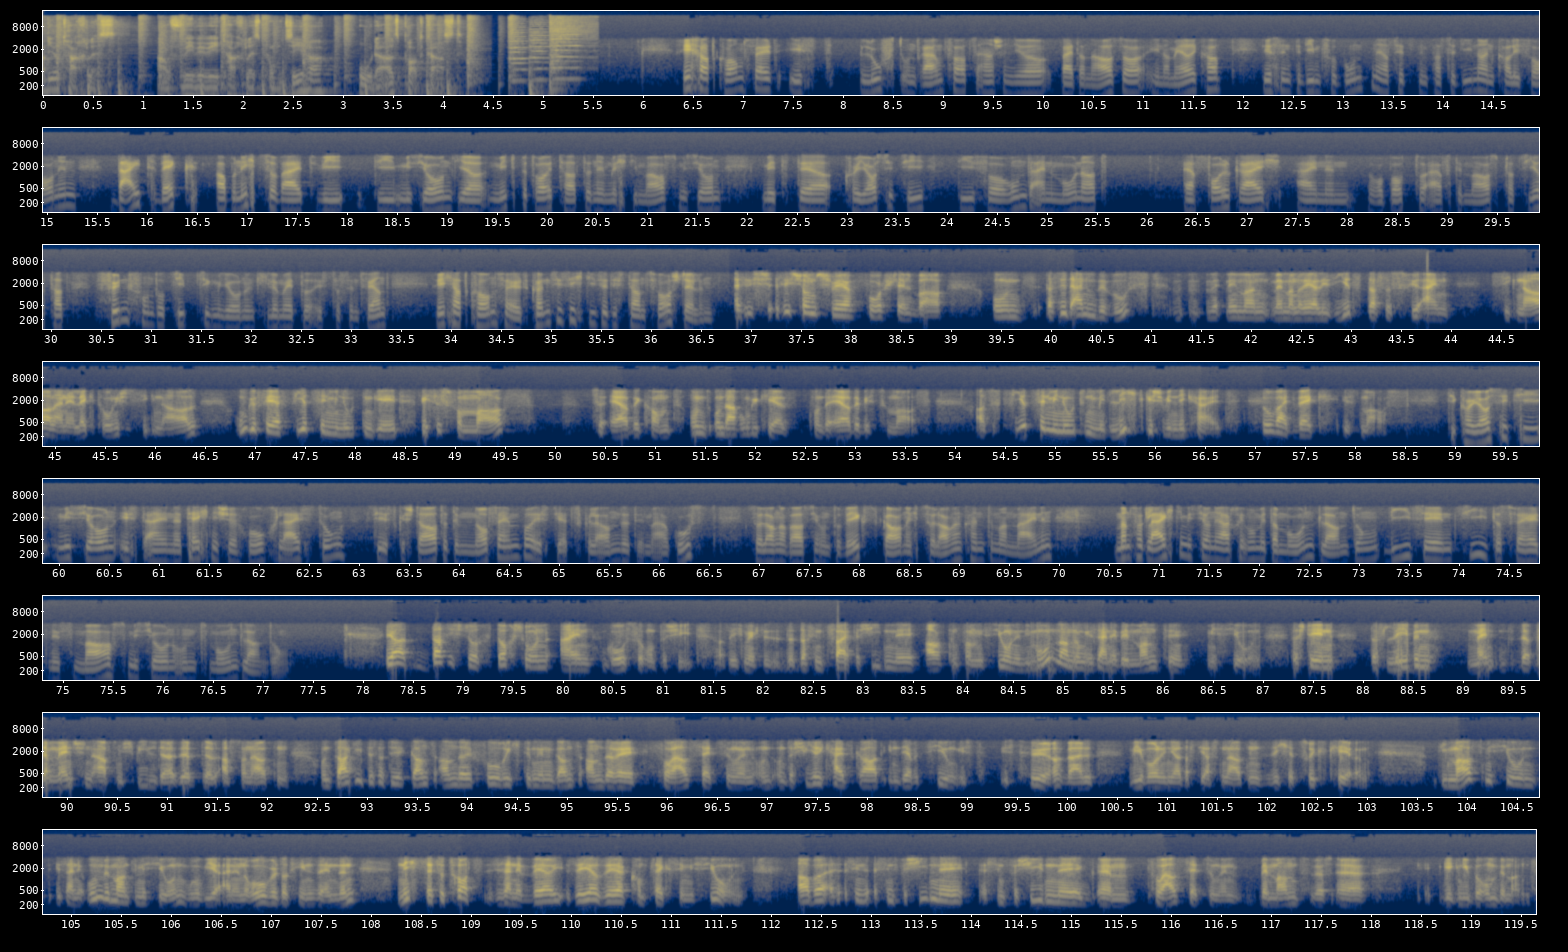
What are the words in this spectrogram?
Radio Tachles auf www.tachles.ch oder als Podcast. Richard Kornfeld ist Luft- und Raumfahrtsingenieur bei der NASA in Amerika. Wir sind mit ihm verbunden. Er sitzt in Pasadena in Kalifornien, weit weg, aber nicht so weit wie die Mission, die er mitbetreut hatte, nämlich die Mars-Mission mit der Curiosity, die vor rund einem Monat erfolgreich einen Roboter auf dem Mars platziert hat. 570 Millionen Kilometer ist das entfernt. Richard Kornfeld, können Sie sich diese Distanz vorstellen? Es ist, es ist schon schwer vorstellbar. Und das wird einem bewusst, wenn man, wenn man realisiert, dass es für ein Signal, ein elektronisches Signal, ungefähr 14 Minuten geht, bis es vom Mars zur Erde kommt und, und auch umgekehrt von der Erde bis zum Mars. Also 14 Minuten mit Lichtgeschwindigkeit. So weit weg ist Mars. Die Curiosity-Mission ist eine technische Hochleistung. Sie ist gestartet im November, ist jetzt gelandet im August. So lange war sie unterwegs, gar nicht so lange könnte man meinen. Man vergleicht die Mission ja auch immer mit der Mondlandung. Wie sehen Sie das Verhältnis Mars-Mission und Mondlandung? Ja, das ist doch, doch schon ein großer Unterschied. Also ich möchte, das sind zwei verschiedene Arten von Missionen. Die Mondlandung ist eine bemannte Mission. Da stehen das Leben der Menschen auf dem Spiel, der, der, der, Astronauten. Und da gibt es natürlich ganz andere Vorrichtungen, ganz andere Voraussetzungen und, und der Schwierigkeitsgrad in der Beziehung ist, ist höher, weil wir wollen ja, dass die Astronauten sicher zurückkehren. Die Mars-Mission ist eine unbemannte Mission, wo wir einen Rover dorthin senden. Nichtsdestotrotz, es ist eine sehr, sehr komplexe Mission. Aber es sind, es sind verschiedene, es sind verschiedene ähm, Voraussetzungen, bemannt äh, gegenüber unbemannt.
